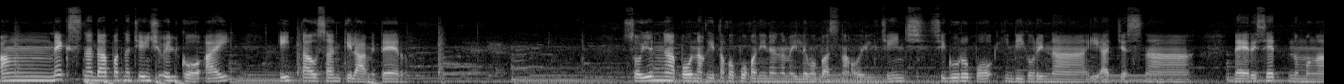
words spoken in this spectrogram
ang next na dapat na change oil ko ay 8,000 km. So yun nga po, nakita ko po kanina na may lumabas na oil change. Siguro po, hindi ko rin na i-adjust na na-reset ng mga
